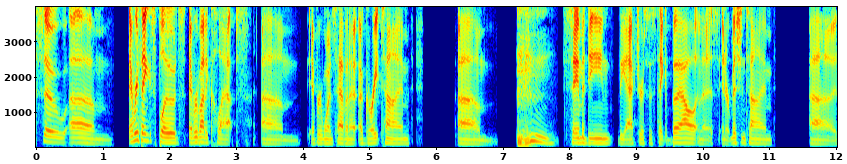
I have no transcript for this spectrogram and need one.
so um everything explodes everybody claps um everyone's having a, a great time um sam and dean the actresses take a bow and then it's intermission time uh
